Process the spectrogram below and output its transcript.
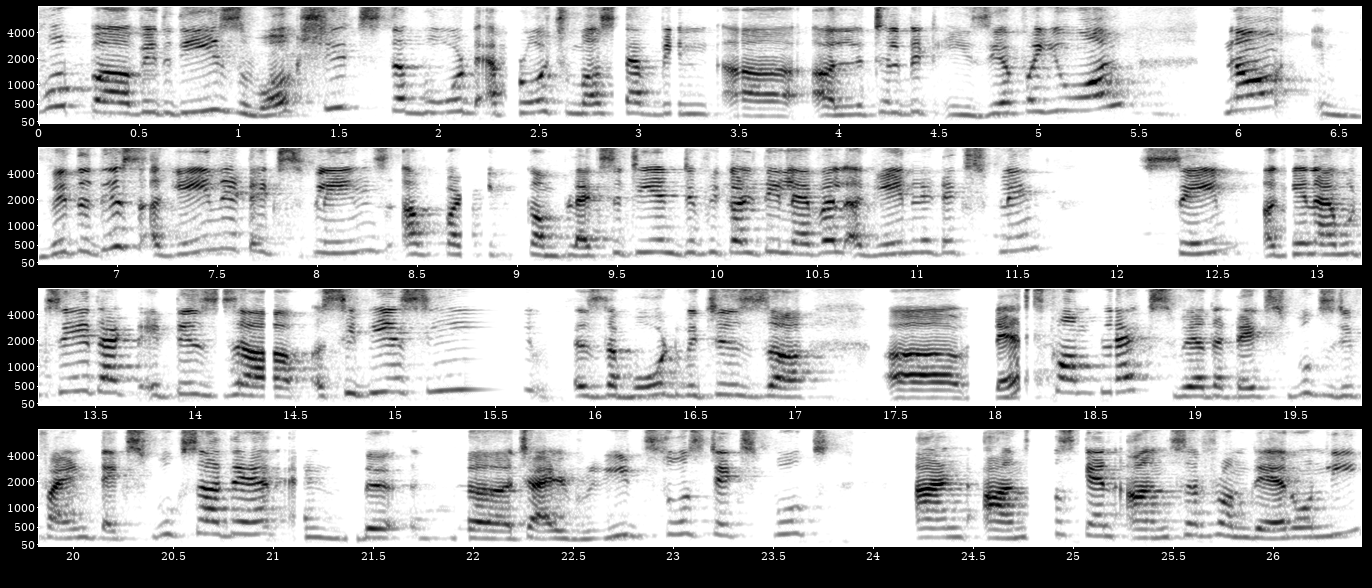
hope uh, with these worksheets, the board approach must have been uh, a little bit easier for you all. Now, with this, again, it explains a complexity and difficulty level. Again, it explains same. Again, I would say that it is uh, CBSE is the board which is uh, uh, less complex, where the textbooks, defined textbooks are there, and the, the child reads those textbooks and answers can answer from there only.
